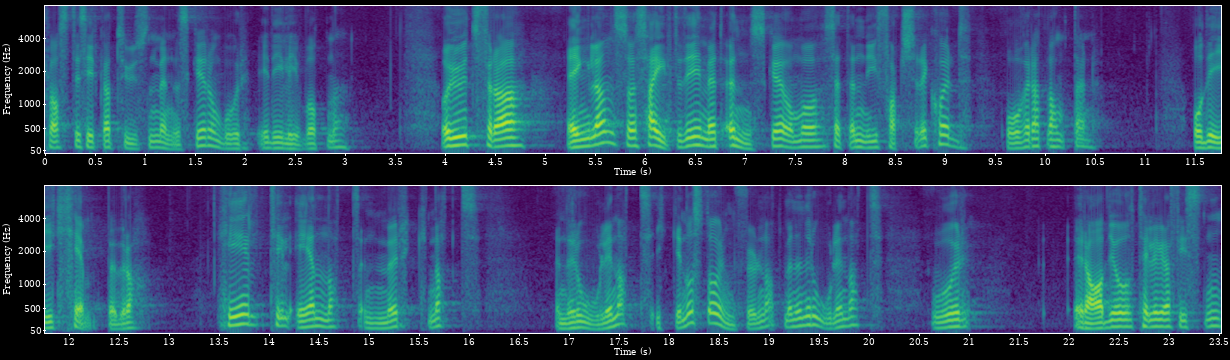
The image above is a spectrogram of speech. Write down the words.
plass til ca. 1000 mennesker om bord i de livbåtene. Og ut fra England så seilte de med et ønske om å sette en ny fartsrekord over Atlanteren. Og det gikk kjempebra. Helt til en natt, en mørk natt, en rolig natt, ikke noe stormfull natt, men en rolig natt, hvor radiotelegrafisten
